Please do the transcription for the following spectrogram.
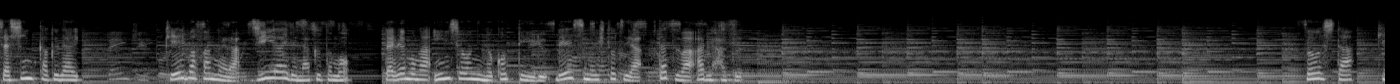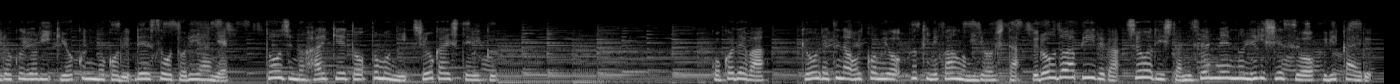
写真拡大。競馬ファンなら GI でなくとも、誰もが印象に残っているレースの一つや二つはあるはず。そうした記録より記憶に残るレースを取り上げ、当時の背景とともに紹介していく。ここでは、強烈な追い込みを武器にファンを魅了したブロードアピールが勝利した2000年のネギシエスを振り返る。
